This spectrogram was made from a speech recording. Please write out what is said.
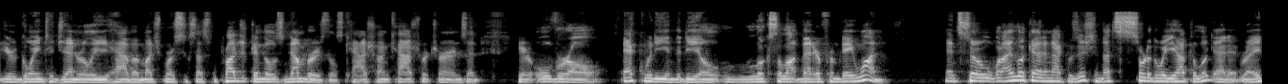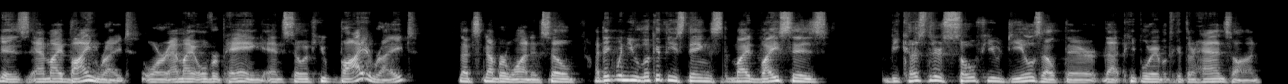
you're going to generally have a much more successful project and those numbers, those cash on cash returns and your overall equity in the deal looks a lot better from day one. And so when I look at an acquisition, that's sort of the way you have to look at it, right? Is am I buying right or am I overpaying? And so if you buy right, that's number one. And so I think when you look at these things, my advice is because there's so few deals out there that people are able to get their hands on,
